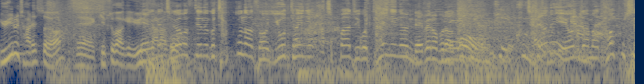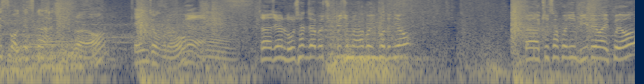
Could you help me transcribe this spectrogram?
유인을 잘했어요. 네, 깊숙하게 예, 유인 근데 잘하고. 제가 봤을 때는 그 잡고 나서 이오 타이니랑 같이 빠지고 타이니는 레벨업을 하고 자연의 예언자만 타워 push 했으면 어땠을까 아쉬움 들어요. 개인적으로. 예. 네. 자, 지금 로션 잡을 준비 좀 하고 있거든요. 자, 기상권이 미대에 와 있고요.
